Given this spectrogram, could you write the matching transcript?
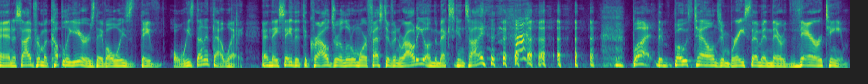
And aside from a couple of years, they've always they've always done it that way. And they say that the crowds are a little more festive and rowdy on the Mexican side. but both towns embrace them and they're their team.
